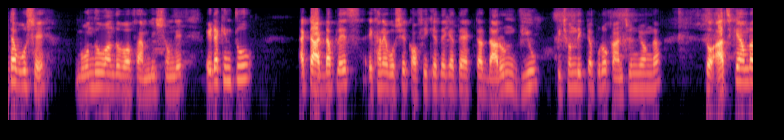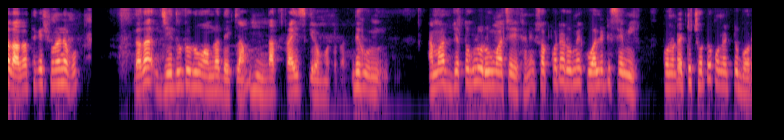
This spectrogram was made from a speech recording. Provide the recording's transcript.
এটা বসে বন্ধু বান্ধব বা ফ্যামিলির সঙ্গে এটা কিন্তু একটা আড্ডা প্লেস এখানে বসে কফি খেতে খেতে একটা দারুণ ভিউ পিছন দিকটা পুরো কাঞ্চনজঙ্ঘা। তো আজকে আমরা দাদা থেকে শুনে নেব। দাদা যে দুটো রুম আমরা দেখলাম তার প্রাইস কীরকম হতে পারে? দেখুন আমার যতগুলো রুম আছে এখানে সবকটা রুমের কোয়ালিটি সেমই কোনোটা একটু ছোট কোনো একটু বড়।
